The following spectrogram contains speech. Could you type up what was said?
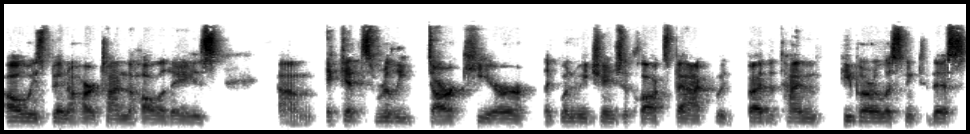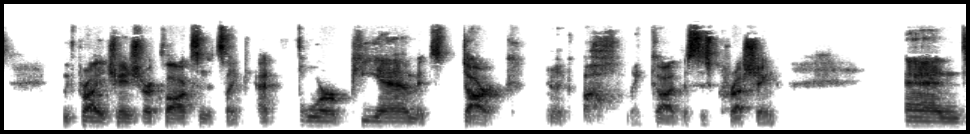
always been a hard time the holidays um, it gets really dark here like when we change the clocks back with, by the time people are listening to this we've probably changed our clocks and it's like at 4 p.m it's dark. You're like oh my god this is crushing. And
